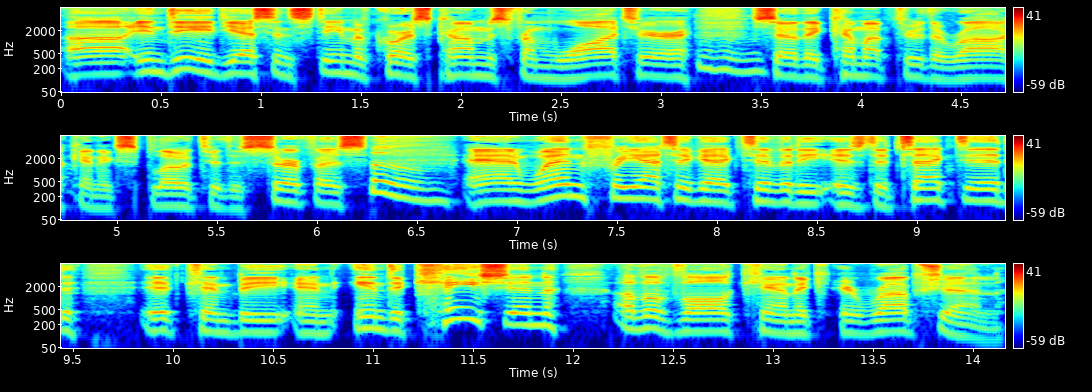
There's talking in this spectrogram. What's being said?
Uh, indeed, yes, and steam, of course, comes from water, Mm-hmm. so they come up through the rock and explode through the surface. Boom. And when phreatic activity is detected, it can be an indication of a volcanic eruption.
